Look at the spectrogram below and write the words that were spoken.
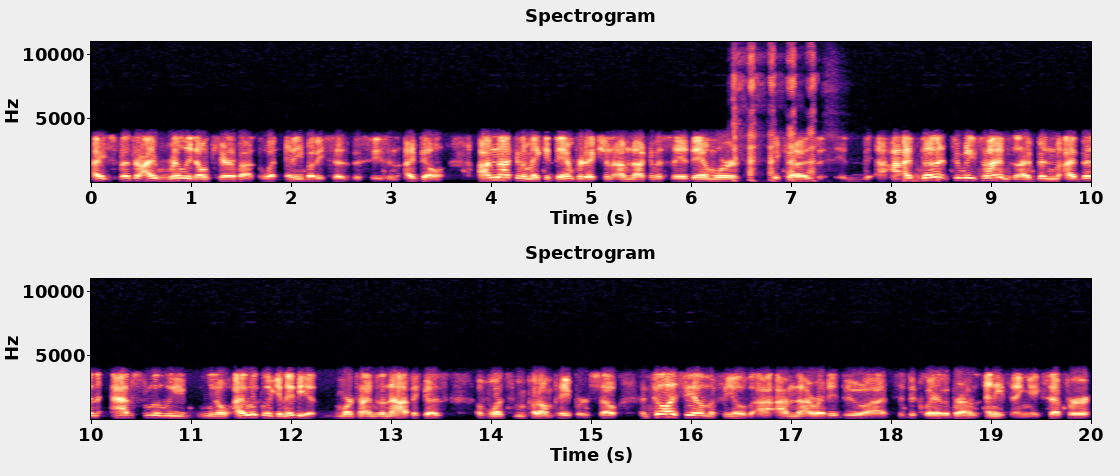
I Spencer, I really don't care about what anybody says this season. I don't. I'm not going to make a damn prediction. I'm not going to say a damn word because I've done it too many times. I've been I've been absolutely you know I look like an idiot more times than not because of what's been put on paper. So until I see it on the field, I, I'm not ready to uh, to declare the Browns anything except for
